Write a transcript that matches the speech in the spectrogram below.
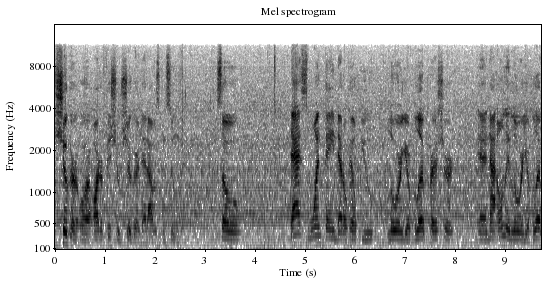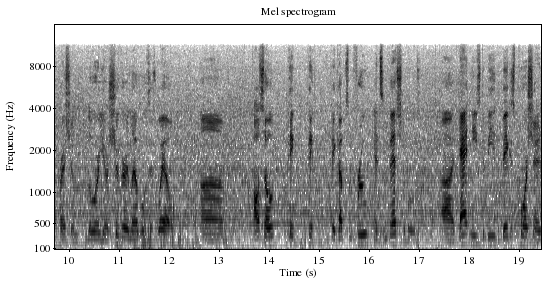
sugar or artificial sugar that I was consuming. So that's one thing that'll help you lower your blood pressure and not only lower your blood pressure, lower your sugar levels as well. Um, also, pick pick pick up some fruit and some vegetables. Uh, that needs to be the biggest portion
